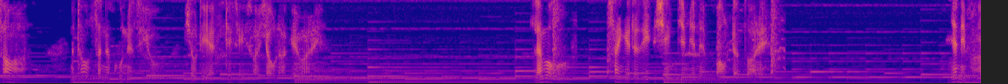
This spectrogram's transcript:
စောင်းဟာ2012ခုနှစ်စီကိုရုတ်တရက်တိတ်ဆိတ်စွာရောက်လာခဲ့ပါတယ်လမ်းပေါ်ကိုဆိုင်ကယ်တစ်စီးအချိန်ပြင်းပြင်းနဲ့ပေါင်းတက်သွားတယ်ညနေမှာ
